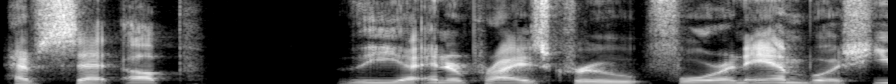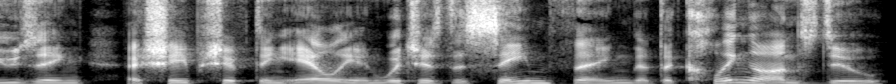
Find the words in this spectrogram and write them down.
have set up the uh, Enterprise crew for an ambush using a shape shifting alien, which is the same thing that the Klingons do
